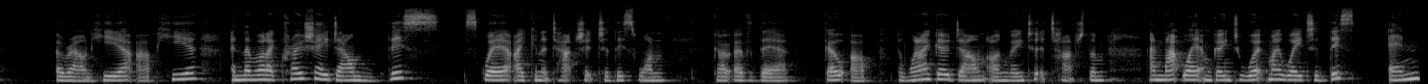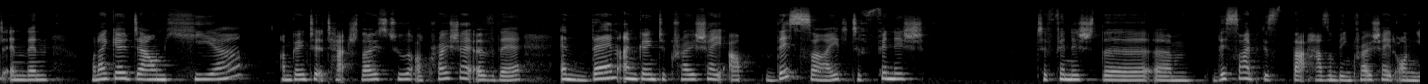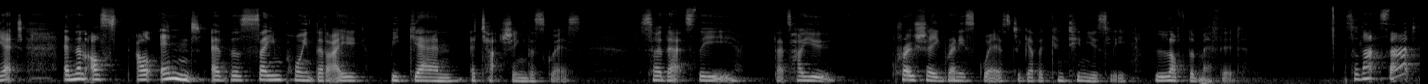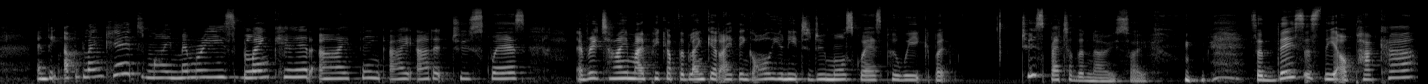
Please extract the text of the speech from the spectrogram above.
around here, up here. And then when I crochet down this square, I can attach it to this one, go over there, go up. And when I go down, I'm going to attach them. And that way I'm going to work my way to this end. And then when I go down here, I'm going to attach those two. I'll crochet over there. And then I'm going to crochet up this side to finish to finish the um, this side because that hasn't been crocheted on yet and then I'll I'll end at the same point that I began attaching the squares so that's the that's how you crochet granny squares together continuously love the method so that's that and the other blanket my memories blanket I think I added two squares every time I pick up the blanket I think oh you need to do more squares per week but two's better than no so so this is the alpaca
